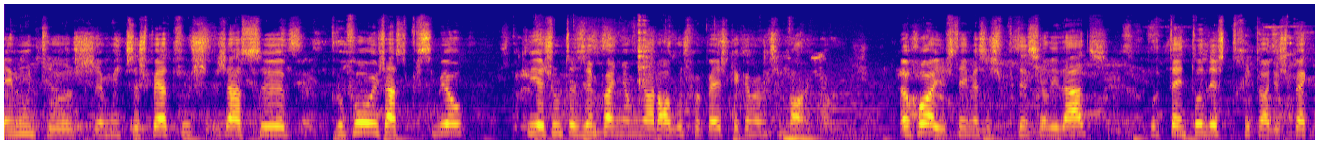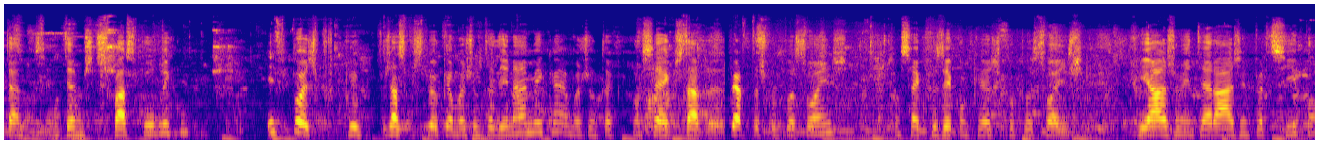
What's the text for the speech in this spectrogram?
em muitos, em muitos aspectos já se provou e já se percebeu que as juntas desempenham melhor alguns papéis que a Câmara Municipal. Arroios tem imensas potencialidades, porque tem todo este território expectante em termos de espaço público, e depois, porque já se percebeu que é uma junta dinâmica, é uma junta que consegue estar perto das populações, consegue fazer com que as populações reajam, interagem, participam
